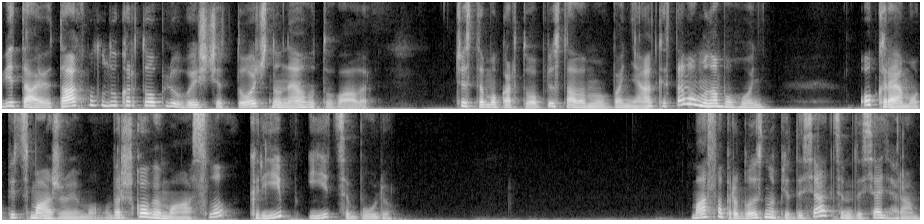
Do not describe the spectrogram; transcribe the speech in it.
Вітаю! Так молоду картоплю ви ще точно не готували. Чистимо картоплю, ставимо в баняк і ставимо на вогонь. Окремо підсмажуємо вершкове масло, кріп і цибулю. Масла приблизно 50-70 грам.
